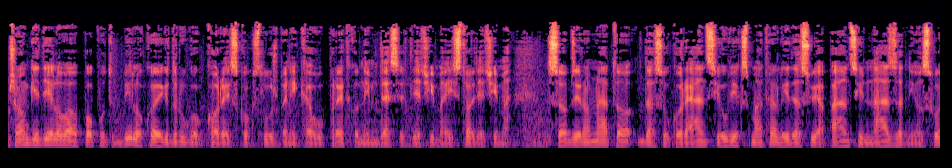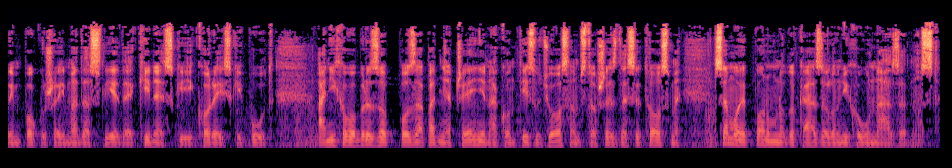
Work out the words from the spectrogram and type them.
Chong je djelovao poput bilo kojeg drugog korejskog službenika u prethodnim desetljećima i stoljećima, s obzirom na to da su Koreanci uvijek smatrali da su Japanci nazadni u svojim pokušajima da slijede kineski i korejski put, a njihovo brzo pozapadnjačenje nakon 1868. samo je ponovno dokazalo njihovu nazadnost.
